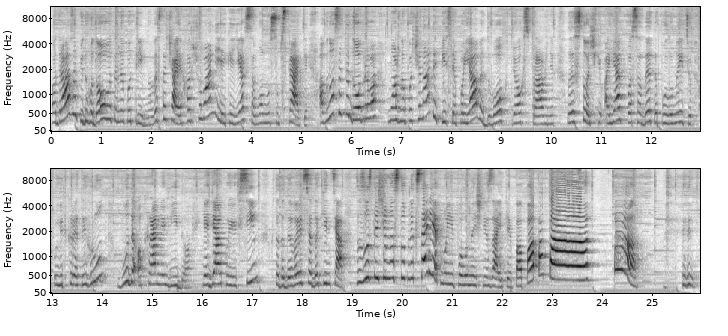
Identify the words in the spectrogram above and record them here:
Одразу підгодовувати не потрібно. Вистачає харчування, яке є в самому субстраті. А вносити добрива можна починати після появи двох-трьох справжніх листочків. А як посадити полуницю у відкритий ґрунт, буде окреме відео. Я дякую всім, хто додивився до кінця. До зустрічі в наступних серіях, мої полуничні зайки. Па-па-па-па! Па!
